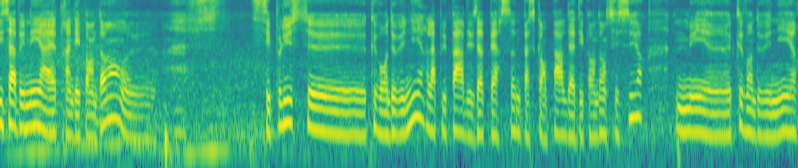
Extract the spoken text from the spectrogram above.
Si ça venait à être indépendant, euh, c'est plus euh, que vont devenir la plupart des autres personnes, parce qu'on parle d'indépendance, c'est sûr, mais euh, que vont devenir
